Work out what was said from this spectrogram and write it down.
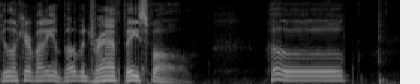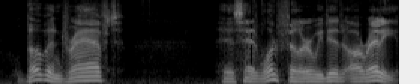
Good luck, everybody, in Bowman Draft Baseball. Ho! Bowman Draft has had one filler we did already.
